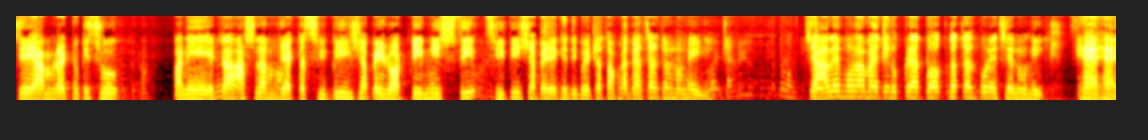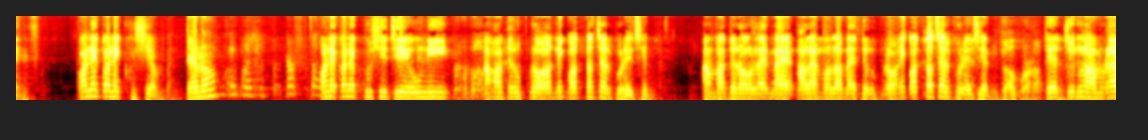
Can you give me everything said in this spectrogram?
যে আমরা একটু কিছু মানে এটা আসলাম যে একটা স্মৃতি হিসাবে রডটি নিচ্ছি স্মৃতি হিসাবে রেখে দিব। এটা তো আমরা বেচার জন্য নেই। যে আলেম ওলামাইদের উপরে এত অত্যাচার করেছেন উনি। হ্যাঁ হ্যাঁ। অনেক অনেক খুশি আমরা। কেন? অনেক অনেক খুশি যে উনি আমাদের উপরে অনেক অত্যাচার করেছেন। আমাদের ওলামায় আলাম ওলামায়দের উপরে অনেক অত্যাচার করেছেন। এর জন্য আমরা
